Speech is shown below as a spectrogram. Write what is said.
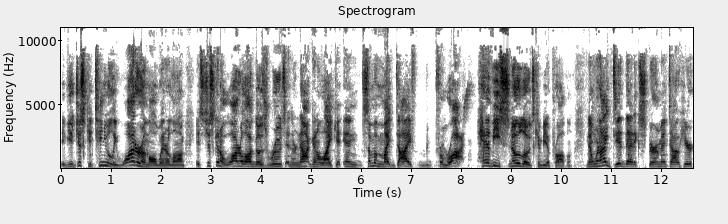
if you just continually water them all winter long, it's just going to waterlog those roots and they're not going to like it. And some of them might die from rot. Heavy snow loads can be a problem. Now, when I did that experiment out here,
